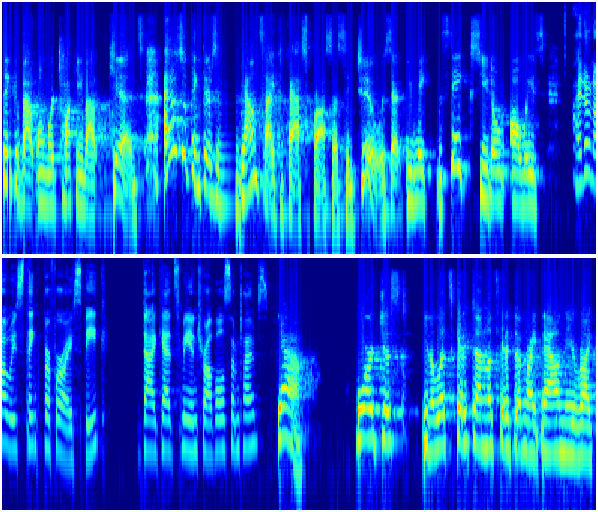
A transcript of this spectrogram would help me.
think about when we're talking about kids. I also think there's a downside to fast processing too, is that you make mistakes. You don't always. I don't always think before I speak. That gets me in trouble sometimes. Yeah. Or just you know, let's get it done, let's get it done right now. And you're like,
